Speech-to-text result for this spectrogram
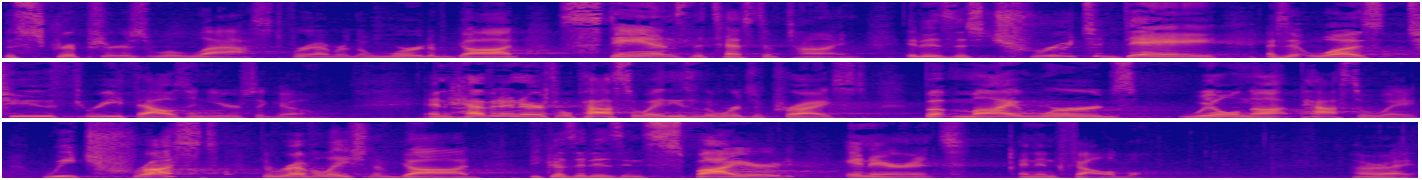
The scriptures will last forever. The word of God stands the test of time. It is as true today as it was two, three thousand years ago. And heaven and earth will pass away. These are the words of Christ. But my words will not pass away. We trust the revelation of God because it is inspired, inerrant, and infallible. All right.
